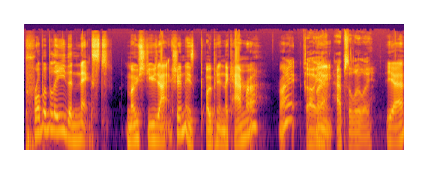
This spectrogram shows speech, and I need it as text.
probably the next most used action is opening the camera, right? Oh yeah, Like, absolutely. yeah.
